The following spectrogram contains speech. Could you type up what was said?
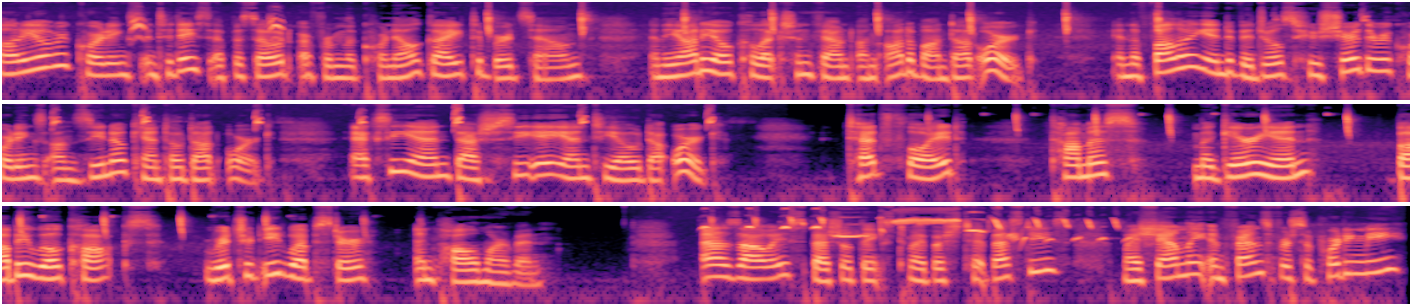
Audio recordings in today's episode are from the Cornell Guide to Bird Sounds and the audio collection found on audubon.org, and the following individuals who shared the recordings on xenocanto.org, xen-canto.org. Ted Floyd, Thomas Magarian, Bobby Wilcox, Richard E. Webster, and Paul Marvin. As always, special thanks to my Bushtit besties, my family and friends for supporting me,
